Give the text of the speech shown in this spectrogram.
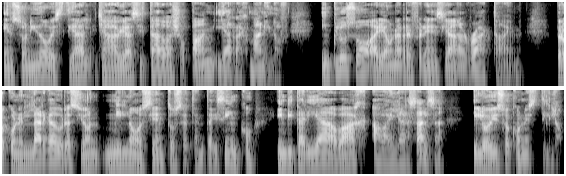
En Sonido Bestial ya había citado a Chopin y a Rachmaninoff. Incluso haría una referencia al ragtime. Pero con el larga duración 1975 invitaría a Bach a bailar salsa y lo hizo con estilo,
